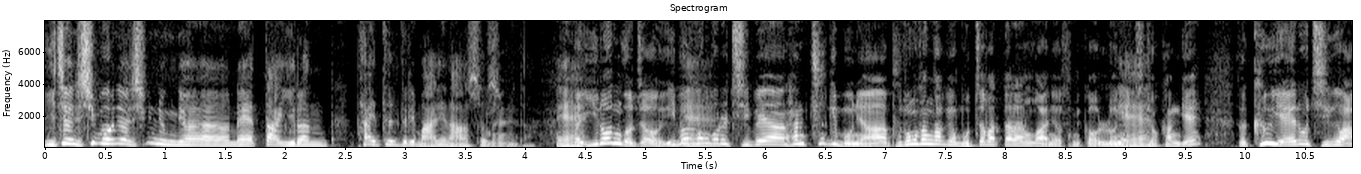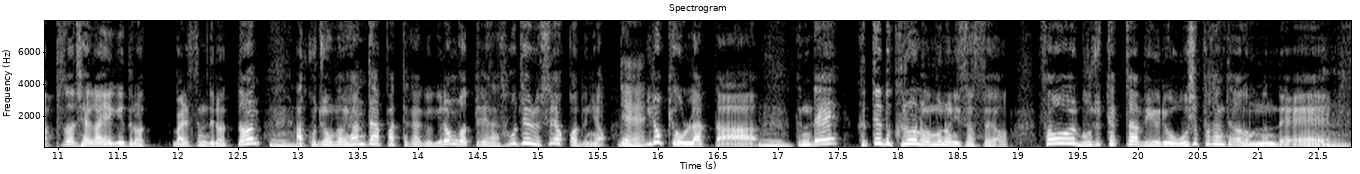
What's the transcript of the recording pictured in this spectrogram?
2015년, 16년에 딱 이런 타이틀들이 많이 나왔었습니다. 예. 그러니까 이런 거죠. 이번 예. 선거를 지배한 한 축이 뭐냐. 부동산 가격 못 잡았다라는 거 아니었습니까? 언론이 예. 지적한 게. 그 예로 지금 앞서 제가 얘기 들었, 말씀드렸던 음. 압구정동 현대아파트 가격 이런 것들이 다 소재로 쓰였거든요. 예. 이렇게 올랐다. 음. 근데 그때도 그런 의문은 있었어요. 서울 무주택자 비율이 50%가 넘는데 음.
